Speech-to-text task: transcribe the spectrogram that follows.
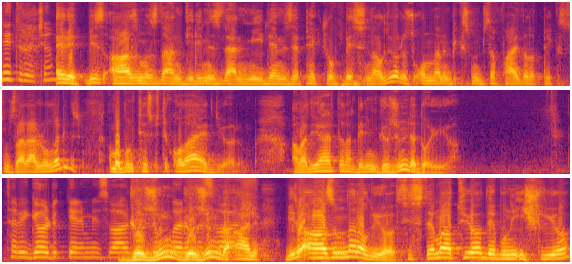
Nedir hocam? Evet biz ağzımızdan, dilimizden, midemize pek çok besin alıyoruz. Onların bir kısmı bize faydalı, bir kısmı zararlı olabilir. Ama bunun tespiti kolay ediyorum. Ama diğer taraftan benim gözüm de doyuyor. Tabii gördüklerimiz var, Gözüm, gözüm de var. aynı. Biri ağzımdan alıyor, sisteme atıyor ve bunu işliyor.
